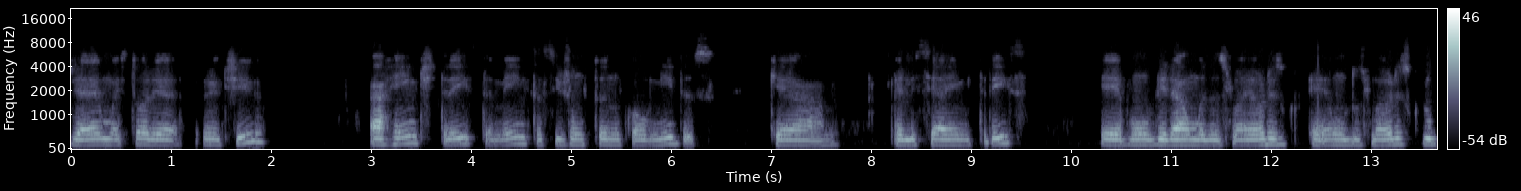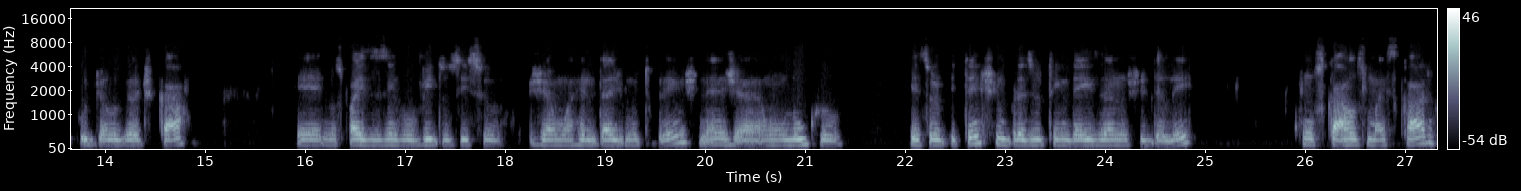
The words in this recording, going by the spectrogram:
Já é uma história antiga. A Rente 3 também está se juntando com a Unidas, que é a LCAM3, é, vão virar uma das maiores, é, um dos maiores grupos de aluguel de carro. É, nos países desenvolvidos isso já é uma realidade muito grande, né? Já é um lucro exorbitante. No Brasil tem 10 anos de delay, com os carros mais caros,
